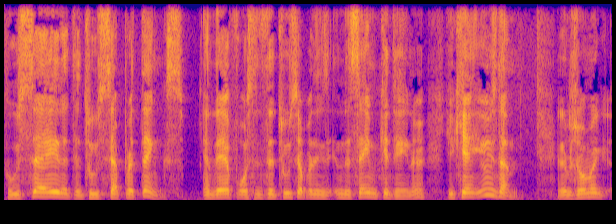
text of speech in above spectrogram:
who say that they're two separate things. And therefore, since they're two separate things in the same container, you can't use them. And Shimon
